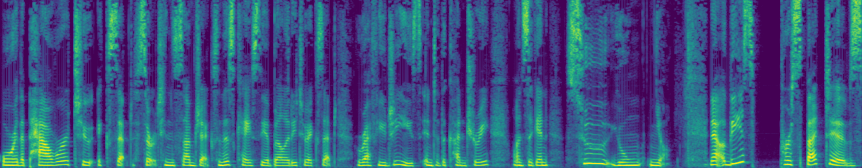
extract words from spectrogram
or the power to accept certain subjects. In this case, the ability to accept refugees into the country. Once again, 수용력. Now, these perspectives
